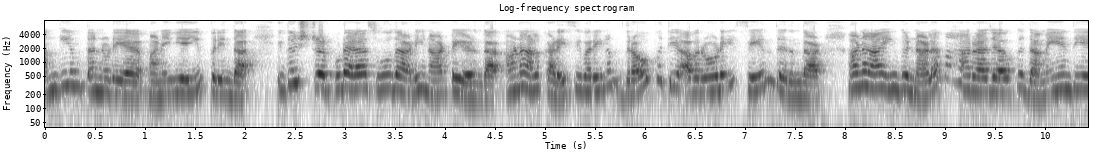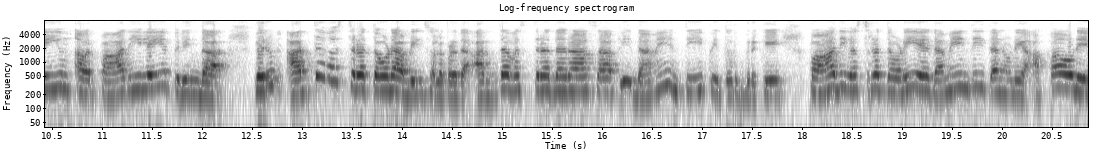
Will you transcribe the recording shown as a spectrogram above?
அங்கேயும் தன்னுடைய மனைவியையும் பிரிந்தார். யுதிஷ்டர் கூட சூதாடி நாட்டை எழுந்தார். ஆனால் கடைசி வரையிலும் திரௌபதி அவரோட சேர்ந்து இருந்தார் ஆனா இங்கு நல மகாராஜாவுக்கு தமயந்தியையும் அவர் பாதியிலேயே பிரிந்தார். வெறும் அர்த்த வஸ்திரத்தோட அப்படின்னு சொல்லப்படுது. அர்த்த வஸ்திரதராசாபி தமயந்தி பிதுர்கிருகே பாதி வஸ்திரத்தோட வஸ்திரத்தோடயே தமேந்தி தன்னுடைய அப்பாவுடைய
